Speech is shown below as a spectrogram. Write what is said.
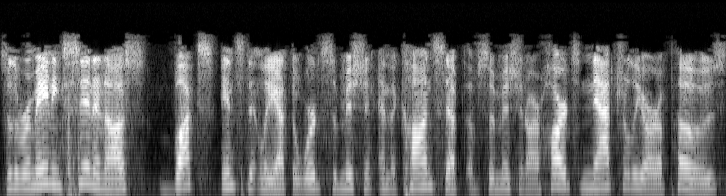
So the remaining sin in us bucks instantly at the word submission and the concept of submission. Our hearts naturally are opposed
